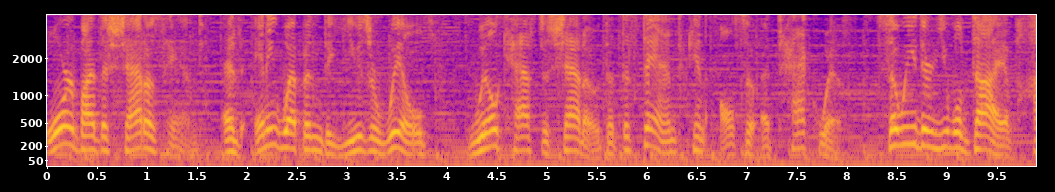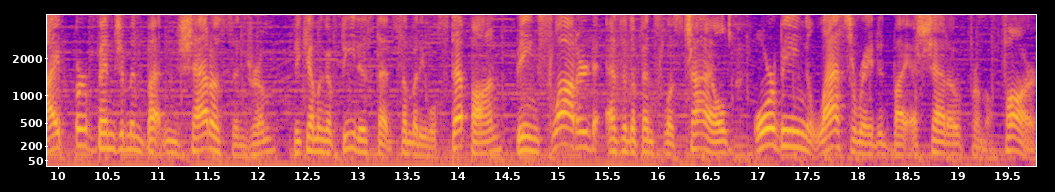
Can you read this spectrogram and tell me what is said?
or by the shadow's hand, as any weapon the user wields will cast a shadow that the stand can also attack with. So either you will die of hyper Benjamin Button shadow syndrome, becoming a fetus that somebody will step on, being slaughtered as a defenseless child, or being lacerated by a shadow from afar.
